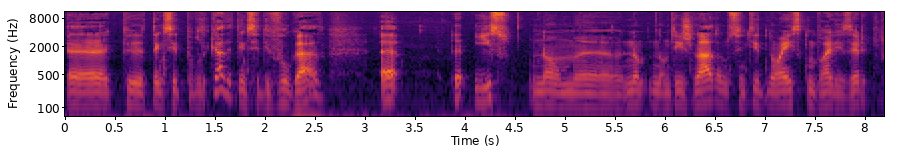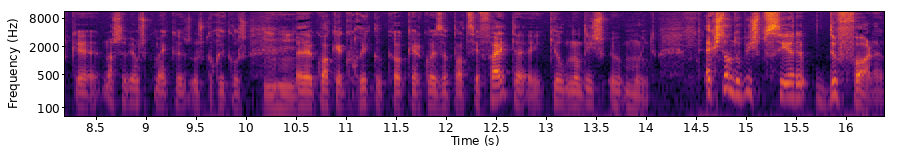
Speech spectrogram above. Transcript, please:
eh, que tem sido publicado e tem sido divulgado, eh, e isso não me, não, não me diz nada, no sentido, não é isso que me vai dizer, porque nós sabemos como é que os currículos, eh, qualquer currículo, qualquer coisa pode ser feita, aquilo não diz eh, muito. A questão do bispo ser de fora,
